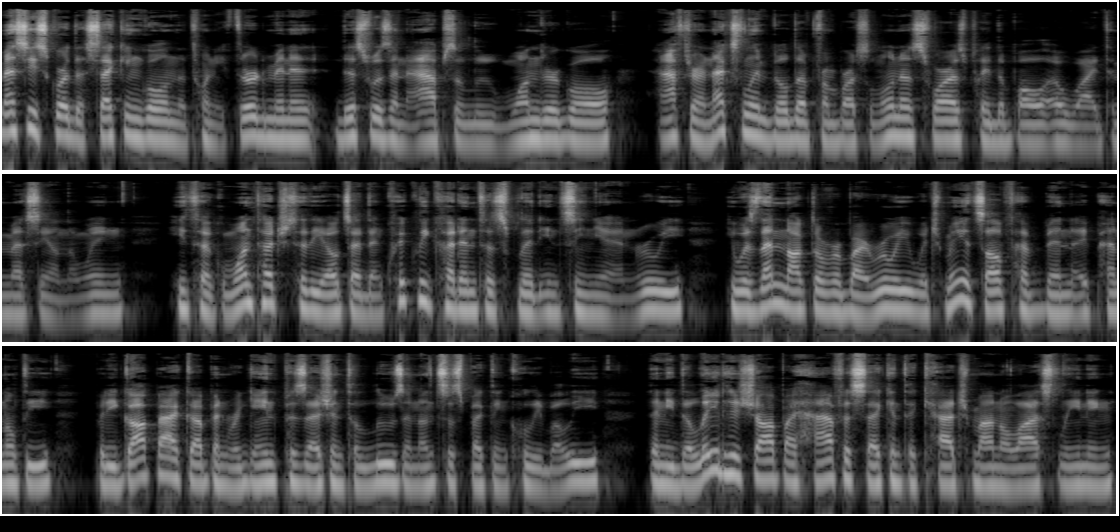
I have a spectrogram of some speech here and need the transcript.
Messi scored the second goal in the 23rd minute. This was an absolute wonder goal. After an excellent build-up from Barcelona, Suarez played the ball out wide to Messi on the wing. He took one touch to the outside, then quickly cut in to split Insigne and Rui. He was then knocked over by Rui, which may itself have been a penalty, but he got back up and regained possession to lose an unsuspecting Koulibaly. Then he delayed his shot by half a second to catch Manolas leaning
